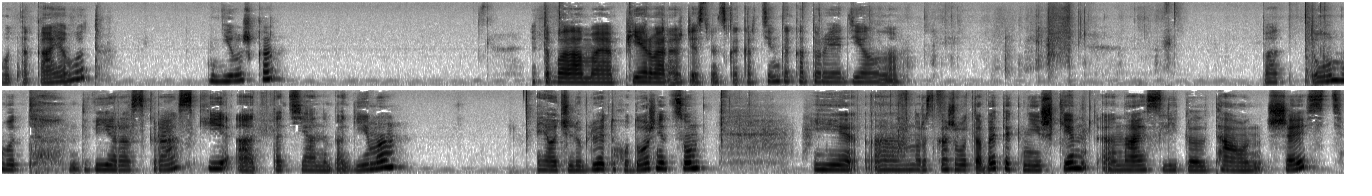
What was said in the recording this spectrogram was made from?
вот такая вот девушка. Это была моя первая рождественская картинка, которую я делала. Потом вот две раскраски от Татьяны Богема. Я очень люблю эту художницу. И э, расскажу вот об этой книжке Nice Little Town 6.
